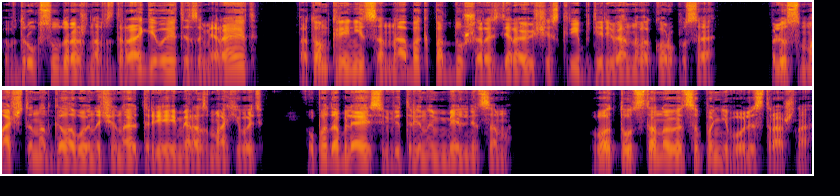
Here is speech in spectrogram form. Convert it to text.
вдруг судорожно вздрагивает и замирает, потом кренится на бок под душераздирающий скрип деревянного корпуса, плюс мачты над головой начинают реями размахивать, уподобляясь ветряным мельницам. Вот тут становится поневоле страшно.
